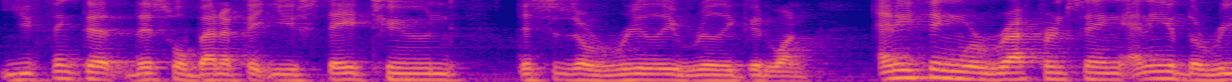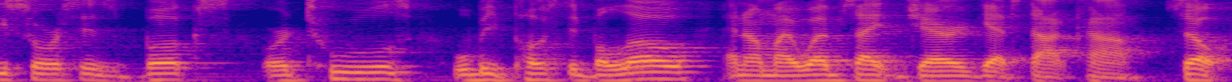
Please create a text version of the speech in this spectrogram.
you think that this will benefit you, stay tuned. This is a really, really good one. Anything we're referencing, any of the resources, books, or tools will be posted below and on my website, jaredgoetz.com. So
